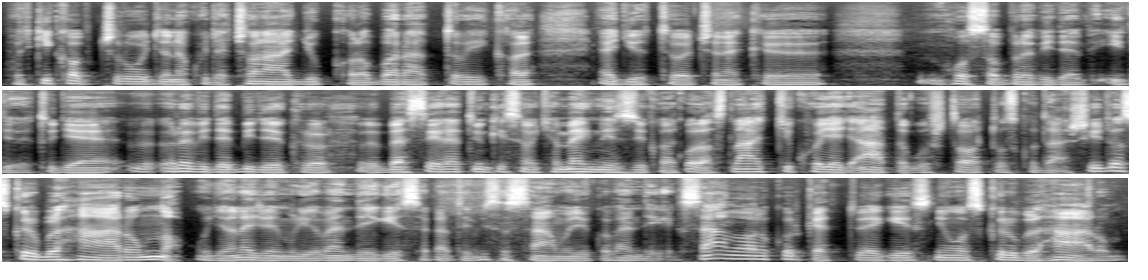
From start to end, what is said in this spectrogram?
hogy kikapcsolódjanak, hogy a családjukkal, a barátaikkal együtt töltsenek hosszabb, rövidebb időt. Ugye rövidebb időkről beszélhetünk, hiszen ha megnézzük, akkor azt látjuk, hogy egy átlagos tartó tartózkodási idő az kb. három nap. Ugye a 40 millió vendégészakát, ha visszaszámoljuk a vendégek számával, akkor 2,8 kb. három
